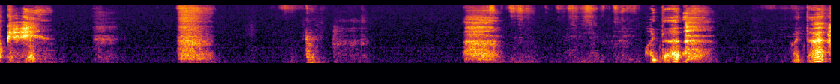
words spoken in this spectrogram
Okay. Like that. Like that.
